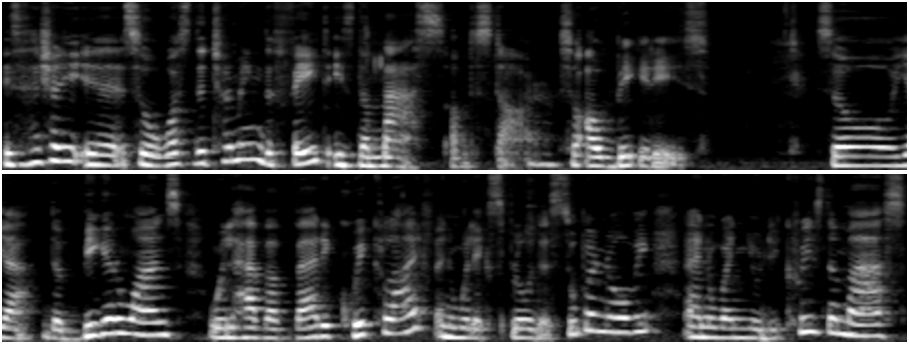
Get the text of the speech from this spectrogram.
It's essentially uh, so what's determining the fate is the mass of the star so how big it is so yeah the bigger ones will have a very quick life and will explode as supernovae and when you decrease the mass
